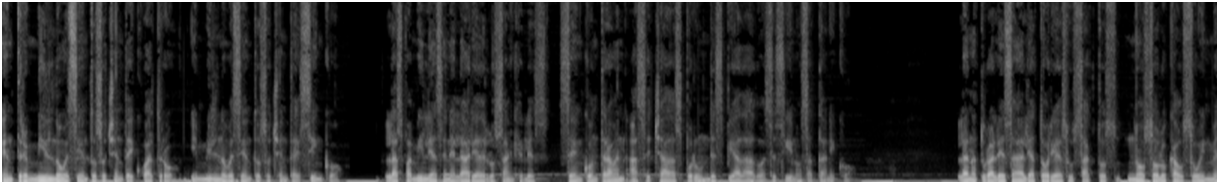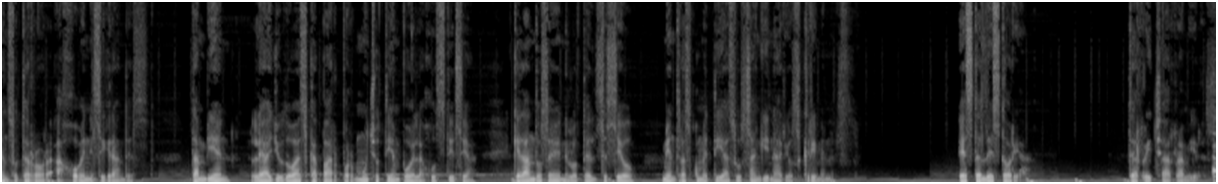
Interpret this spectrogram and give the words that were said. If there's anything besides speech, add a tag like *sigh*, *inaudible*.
Entre 1984 y 1985, las familias en el área de Los Ángeles se encontraban acechadas por un despiadado asesino satánico. La naturaleza aleatoria de sus actos no solo causó inmenso terror a jóvenes y grandes, también le ayudó a escapar por mucho tiempo de la justicia, quedándose en el Hotel Cecil mientras cometía sus sanguinarios crímenes. Esta es la historia de Richard Ramírez.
